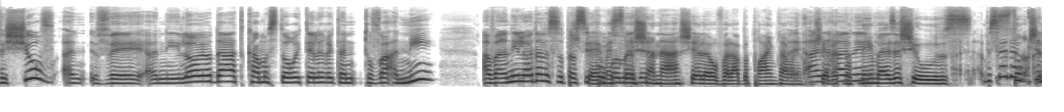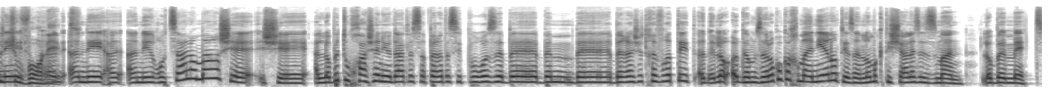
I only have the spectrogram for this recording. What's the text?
ושוב, אני- ואני לא יודעת כמה סטורי טלרית טובה אני, אבל אני לא יודעת לספר סיפור 12 במדיה. שנה של הובלה בפריים טיים, אני חושבת נותנים איזשהו סוג של אני, תשובונת. אני, רוצה לומר שאני לא בטוחה שאני יודעת לספר את הסיפור הזה ברשת חברתית. לא, גם זה לא כל כך מעניין אותי, אז אני לא מקדישה לזה זמן, לא באמת.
